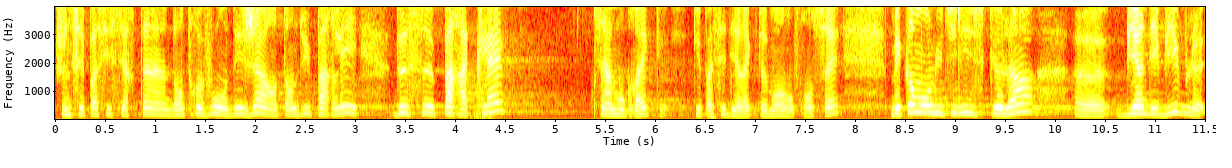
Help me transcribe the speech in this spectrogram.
Je ne sais pas si certains d'entre vous ont déjà entendu parler de ce paraclet. C'est un mot grec qui est passé directement en français, mais comme on l'utilise que là, euh, bien des Bibles,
